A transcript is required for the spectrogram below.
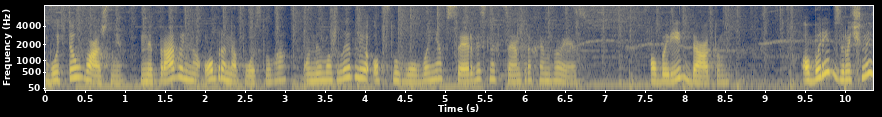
Будьте уважні, неправильно обрана послуга унеможливлює обслуговування в сервісних центрах МВС. Оберіть дату. Оберіть зручний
